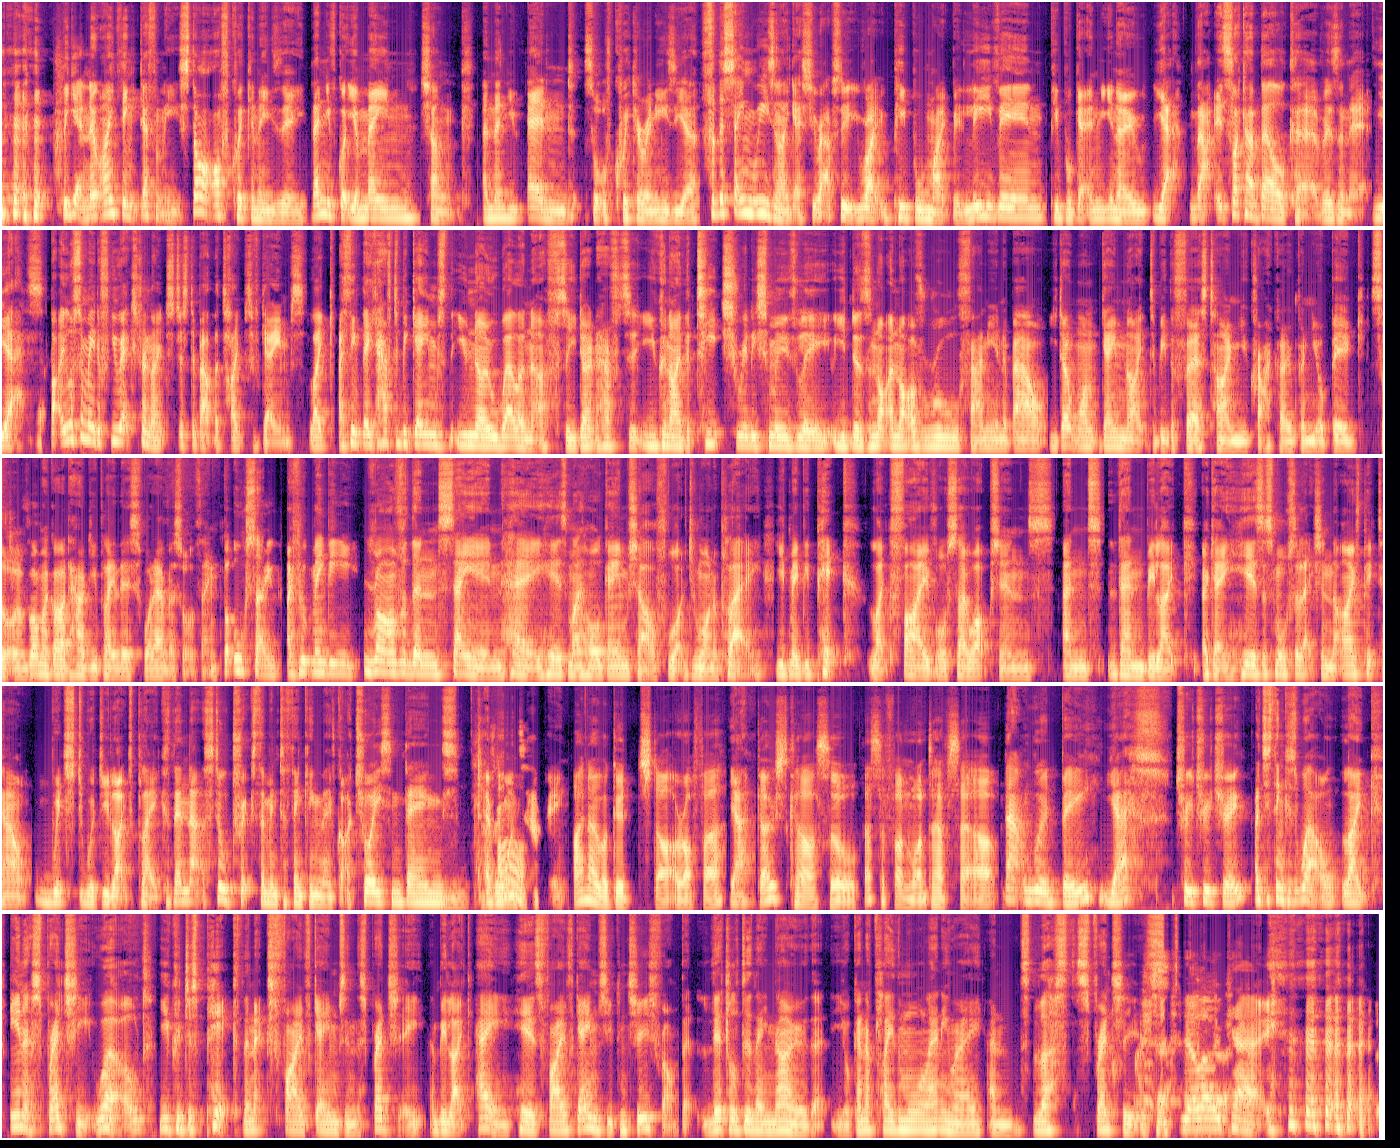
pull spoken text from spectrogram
but yeah, no, I think definitely start off quick and easy. Then you've got your main chunk, and then you end sort of quicker and easier. For the same reason, I guess you're absolutely right. People might be leaving, people getting, you know, yeah, that it's like a bell curve, isn't it? Yes. But I also made a few extra notes just about the types of games. Like, I think they'd have to be games that you know well enough, so you don't have to. You can either teach really smoothly. You, there's not a lot of rule fannying about. You don't want game night to be the first time you crack open your big sort of, oh my god, how do you play this, whatever sort of thing. But also, I thought maybe rather than saying, hey, here's my whole game shelf, what do you want to play? You'd maybe pick like five or so options and then be like, okay, here's a small selection that I've picked out. Which would you like to play? Because then that still tricks them into thinking they've got a choice in things. Mm. Everyone's Oh. happy. I know a good starter offer. Yeah. Ghost Castle. That's a fun one to have set up. That would be, yes, true, true, true. I just think as well, like in a spreadsheet world, you could just pick the next five games in the spreadsheet and be like, hey, here's five games you can choose from. But little do they know that you're going to play them all anyway, and thus spreadsheet is still okay.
